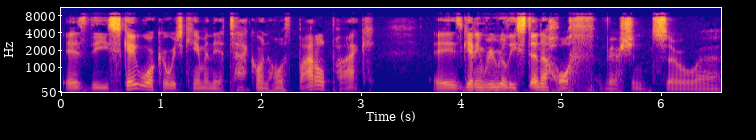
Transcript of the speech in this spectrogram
is the Skywalker, which came in the Attack on Hoth Battle Pack is getting re-released in a Hoth version. So uh,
